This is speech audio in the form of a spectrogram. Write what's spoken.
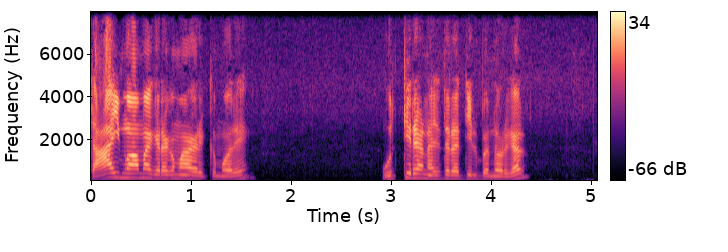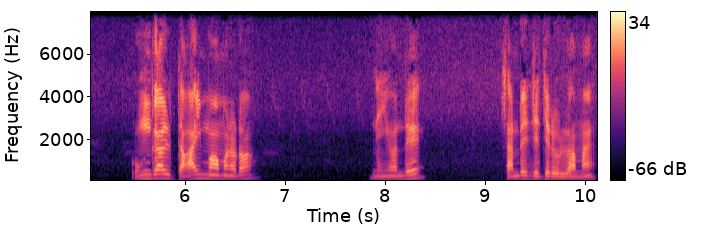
தாய் மாம கிரகமாக இருக்கும்போது உத்திர நட்சத்திரத்தில் பிறந்தவர்கள் உங்கள் தாய் மாமனிடம் நீங்கள் வந்து சண்டை சச்சரவு இல்லாமல்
